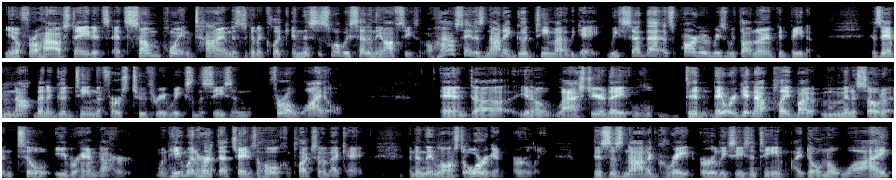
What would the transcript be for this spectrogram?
you know, for Ohio State, it's at some point in time this is going to click. And this is what we said in the offseason. Ohio State is not a good team out of the gate. We said that. That's part of the reason we thought Notre Dame could beat them because they have mm-hmm. not been a good team the first two, three weeks of the season for a while. And uh, you know, last year they didn't, they were getting outplayed by Minnesota until Ibrahim got hurt. When he went hurt, that changed the whole complexion of that game. And then they mm-hmm. lost to Oregon early. This is not a great early season team. I don't know why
